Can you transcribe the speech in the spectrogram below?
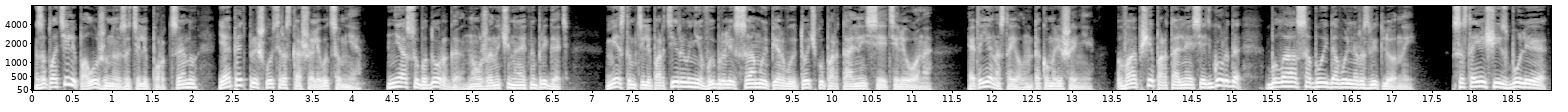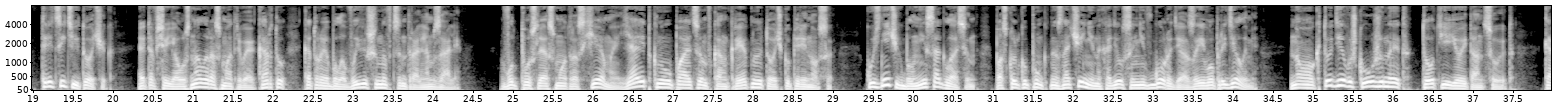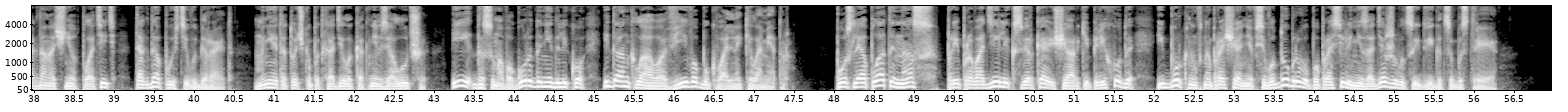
Заплатили положенную за телепорт цену, и опять пришлось раскошеливаться мне. Не особо дорого, но уже начинает напрягать. Местом телепортирования выбрали самую первую точку портальной сети Леона. Это я настоял на таком решении. Вообще портальная сеть города была собой довольно разветвленной, состоящей из более 30 точек. Это все я узнал, рассматривая карту, которая была вывешена в центральном зале. Вот после осмотра схемы я и ткнул пальцем в конкретную точку переноса. Кузнечик был не согласен, поскольку пункт назначения находился не в городе, а за его пределами. Но кто девушку ужинает, тот ее и танцует. Когда начнет платить, тогда пусть и выбирает. Мне эта точка подходила как нельзя лучше. И до самого города недалеко, и до анклава Вива буквально километр. После оплаты нас припроводили к сверкающей арке перехода и, буркнув на прощание всего доброго, попросили не задерживаться и двигаться быстрее.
